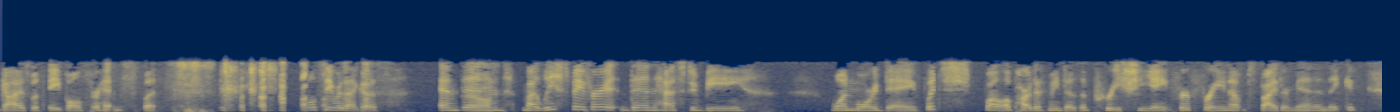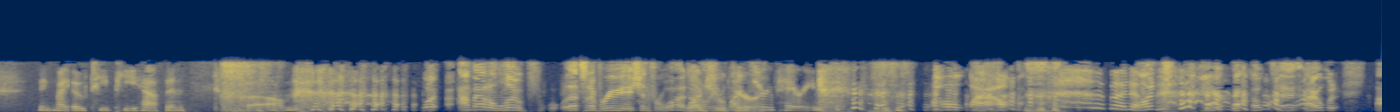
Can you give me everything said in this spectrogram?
guys with eight balls for heads. But we'll see where that goes. And then my least favorite then has to be one more day, which while a part of me does appreciate for freeing up Spider-Man and they could make my OTP happen, but um, What? I'm out of loop. That's an abbreviation for what? I One true even- one true pairing. Oh wow. but uh, One pairing. Okay. I would. I,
